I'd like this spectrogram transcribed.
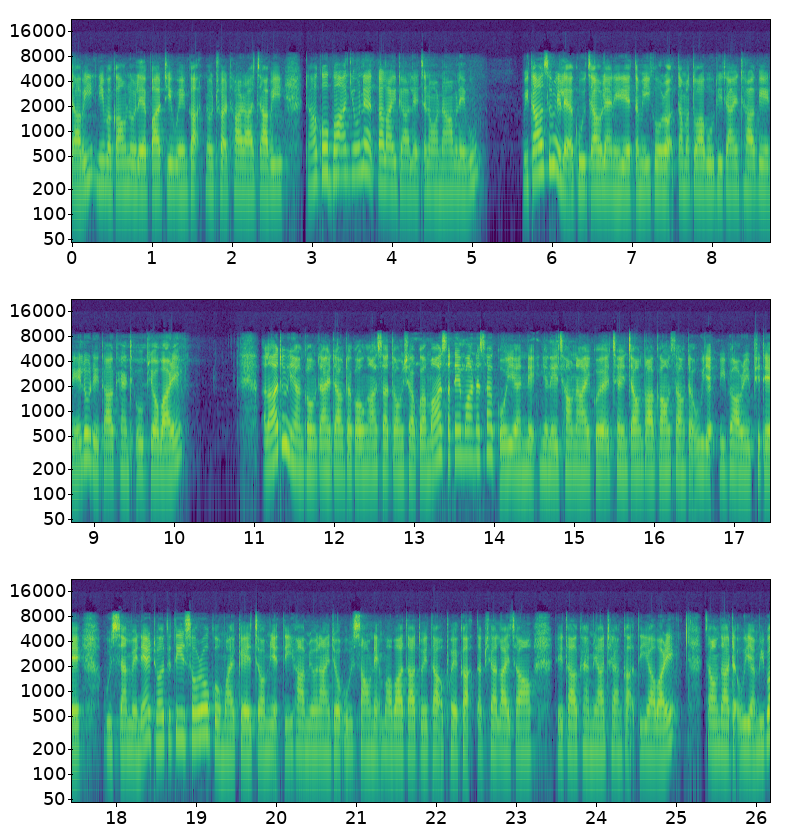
ကြပြီးနေမကောင်းလို့လည်းပါတီဝင်ကနှုတ်ထွက်ထားတာကြပြီးဒါကိုဘာအညိုးနဲ့တက်လိုက်တာလဲကျွန်တော်နားမလဲဘူးမိသားစုတွေလည်းအခုကြောက်လန့်နေတဲ့တမီကိုတော့တမသွားဘူးဒီတိုင်းထားခဲ့တယ်လို့ဒေတာခန်တူပြောပါတယ် အလားတူရန်ကုန်တိုင်းတောင်တကုံ53ရပ်ကွက်မှာစက်တင်ဘာ29ရက်နေ့ညနေ6နာရီခွဲအချိန်ကျောင်းသားကောင်းဆောင်တဦးရဲ့မိဘတွေဖြစ်တဲ့ဦးစမ်းမင်းနဲ့ဒေါ်တတီဆိုးတို့ကိုမိုက်ကယ်ကျော်မြင့်တီဟာမျိုးနိုင်တို့ဦးဆောင်တဲ့မဘာသာသွေးသားအဖွဲ့ကတပ်ဖြတ်လိုက်ကြောင်းဒေတာခန်များထံကသိရပါဗျ။ကျောင်းသားတဦးရဲ့မိဘ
